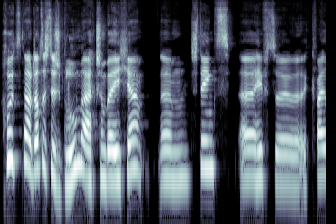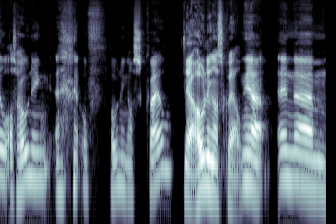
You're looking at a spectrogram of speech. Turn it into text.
Goed, nou dat is dus Gloom eigenlijk zo'n beetje. Ehm, stinkt, eh, heeft eh, kwijl als honing, of honing als kwijl. Ja, honing als kwel. Ja, en ehm,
